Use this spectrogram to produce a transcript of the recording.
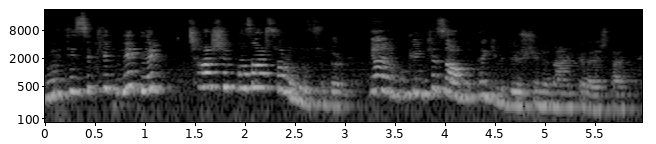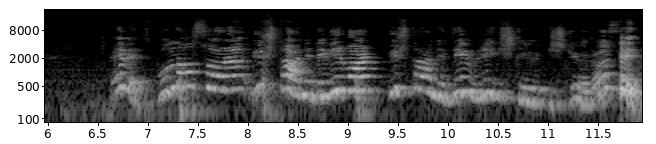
Mühtesiplik nedir? Çarşı pazar sorumlusudur. Yani bugünkü zabıta gibi düşünün arkadaşlar. Evet, bundan sonra 3 tane devir var. 3 tane devri işliyor, işliyoruz. Evet,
